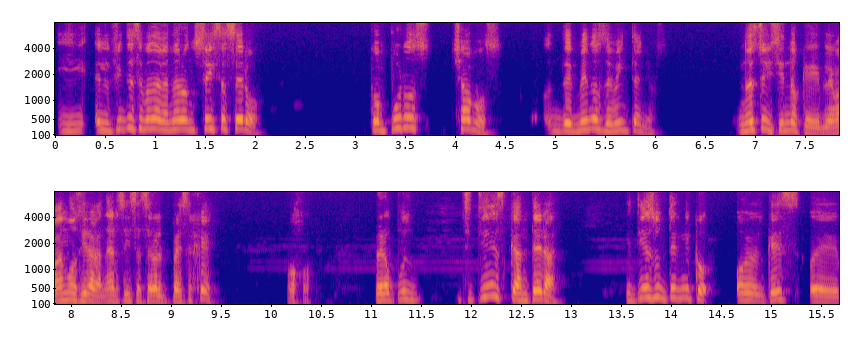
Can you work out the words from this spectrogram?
y el fin de semana ganaron 6 a 0, con puros chavos de menos de 20 años. No estoy diciendo que le vamos a ir a ganar 6 a 0 al PSG, ojo, pero pues si tienes cantera y tienes un técnico que es eh,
